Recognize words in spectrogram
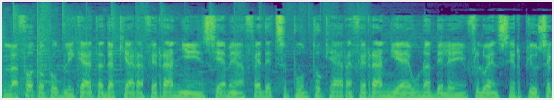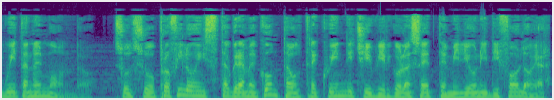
La foto pubblicata da Chiara Ferragni insieme a Fedez. Chiara Ferragni è una delle influencer più seguita nel mondo, sul suo profilo Instagram conta oltre 15,7 milioni di follower.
